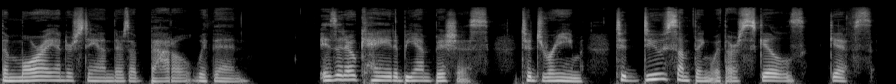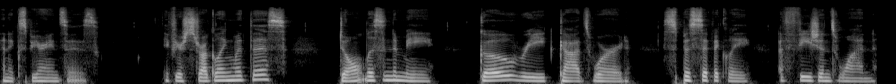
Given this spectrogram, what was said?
the more I understand there's a battle within. Is it okay to be ambitious, to dream, to do something with our skills, gifts, and experiences? If you're struggling with this, don't listen to me. Go read God's word, specifically Ephesians 1,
